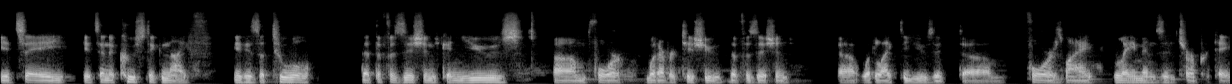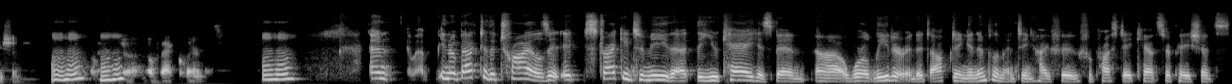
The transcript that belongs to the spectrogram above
it's a it's an acoustic knife. It is a tool that the physician can use um, for whatever tissue the physician uh, would like to use it um, for, is my layman's interpretation mm-hmm, of, mm-hmm. Uh, of, that clearance. Mm-hmm. And you know, back to the trials, it, it's striking to me that the UK has been uh, a world leader in adopting and implementing HIFU for prostate cancer patients.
